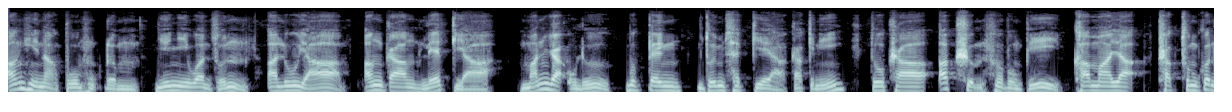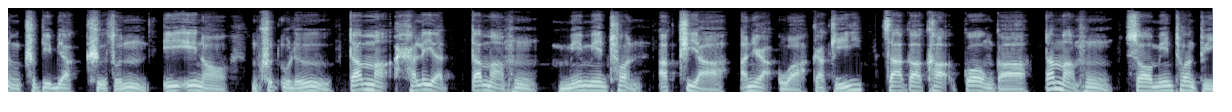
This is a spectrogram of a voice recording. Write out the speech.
အင်ဟိနာပုံမှုဒမ်ညင်းညီဝန်ဇွန်းအလူယာအင်ကန်လက်တယာမန်ရအူလူဘုပင်ဒွမ်ဆက်ကီယာကကီနီတူခါအခုမ်ဟဘုံပီခမာယာဖရက်ထုမ်ကုနုခုကိဘယခုဇွန်းအီအီနောမခုဒူလူတမခလိယတ်တမမှု นอีอีนอขุดอุลูตัมมะฮลิยัตตัมมะหุมีมินทอนอักขียาอันยาวากักีสากาขะกงกาตัมมะหุโซมินทอนปี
